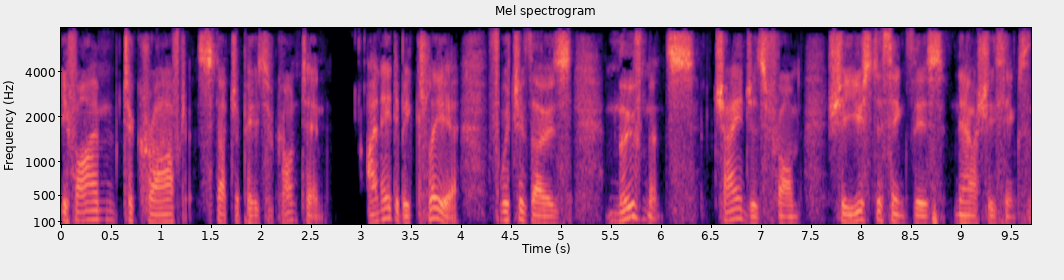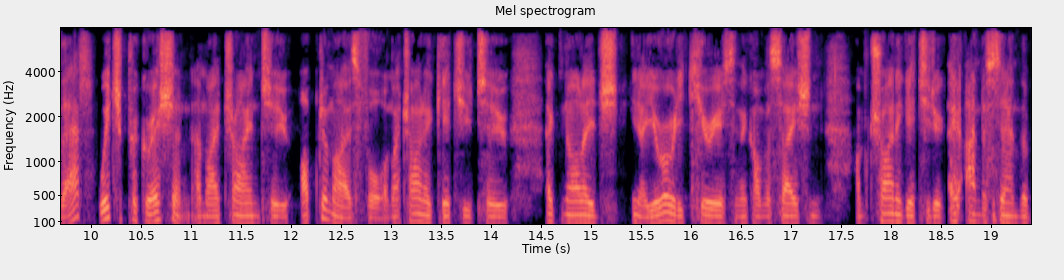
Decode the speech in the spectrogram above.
If I'm to craft such a piece of content, I need to be clear for which of those movements changes from she used to think this, now she thinks that. Which progression am I trying to optimize for? Am I trying to get you to acknowledge, you know, you're already curious in the conversation. I'm trying to get you to eh, understand the,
